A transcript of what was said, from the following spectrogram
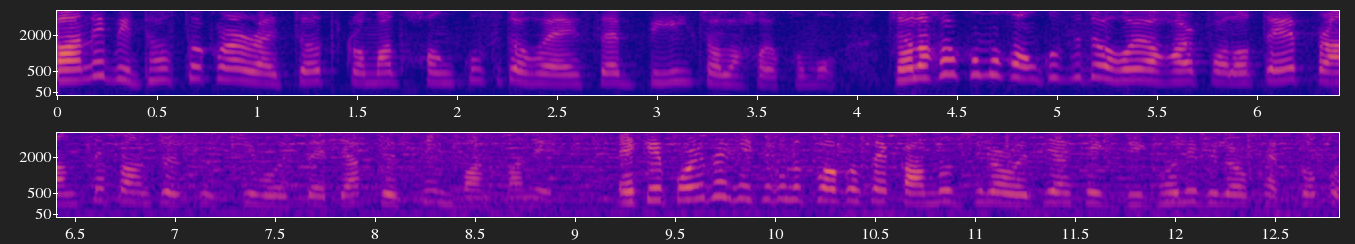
বানে বিধ্বস্ত কৰা ৰাজ্যত ক্ৰমাৎ সংকুচিত হৈ আহিছে বিল জলাশয়সমূহ। জলাশয়সমূহ সংকুচিত হৈ অহাৰ ফলতে প্ৰান্তে প্ৰান্তে সৃষ্টি হৈছে এতিয়া কৃত্ৰিম বানপানীৰ একে পৰিৱেশ দেখিবলৈ পোৱা গৈছে কামৰূপ জিলাৰ ঐতিহাসিক দীঘলী বিলৰ ক্ষেত্ৰতো।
